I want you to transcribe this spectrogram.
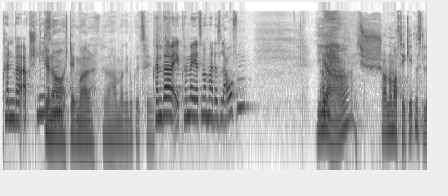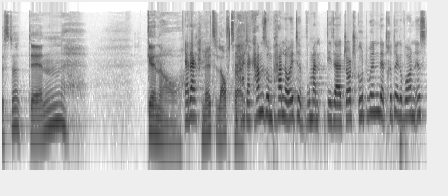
können wir abschließen. Genau, ich denke mal, da haben wir genug erzählt. Können wir, können wir jetzt noch mal das Laufen? Ja, ich schaue nochmal auf die Ergebnisliste, denn genau, Ja, da- schnellste Laufzeit. Ah, da kamen so ein paar Leute, wo man, dieser George Goodwin, der Dritter geworden ist,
